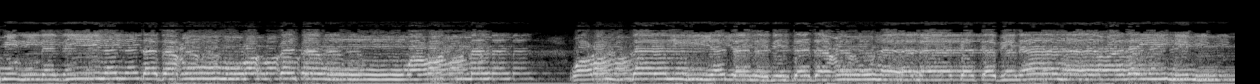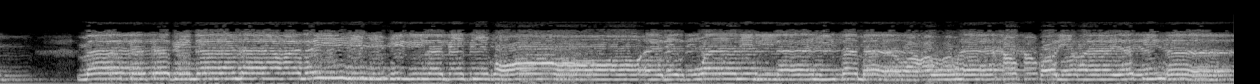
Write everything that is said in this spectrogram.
قلوب الذين اتبعوه رأفة ورحمة ورهبانية ابتدعوها ما كتبناها عليهم ما كتبناها عليهم إلا ابتغاء رضوان الله فما رعوها حق رعايتها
